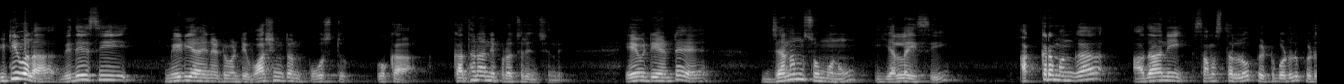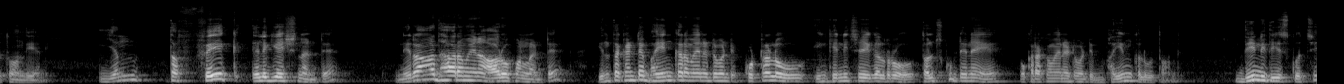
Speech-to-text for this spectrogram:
ఇటీవల విదేశీ మీడియా అయినటువంటి వాషింగ్టన్ పోస్ట్ ఒక కథనాన్ని ప్రచురించింది. ఏమిటి అంటే జనం సొమ్మును ఎల్ఐసి అక్రమంగా అదానీ సంస్థల్లో పెట్టుబడులు పెడుతోంది అని. ఎంత ఫేక్ ఎలిగేషన్ అంటే నిరాధారమైన ఆరోపణలు అంటే ఇంతకంటే భయంకరమైనటువంటి కుట్రలు ఇంకెన్ని చేయగలరో తలుచుకుంటేనే ఒక రకమైనటువంటి భయం కలుగుతోంది. దీన్ని తీసుకొచ్చి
